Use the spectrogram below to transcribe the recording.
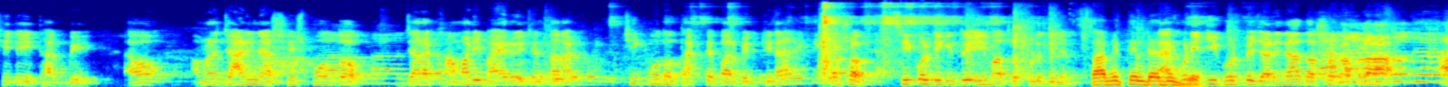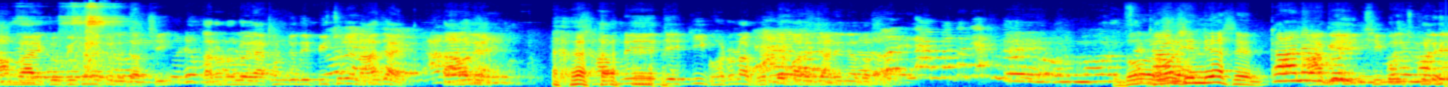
সেটাই থাকবে। এবং আমরা জানি না শেষ পর্যন্ত যারা খামারি ভাই রয়েছেন তারা ঠিক মতন থাকতে পারবেন কিনা? দর্শক শিকলটি কিন্তু এই মাত্র খুলে দিলেন। চাবি তিনটা এখনই কি ঘটবে জানি না। দর্শক আমরা আমরা একটু পিছনে চলে যাচ্ছি। কারণ হলো এখন যদি পিছনে না যায় তাহলে সামনে যে কি ঘটনা ঘটতে পারে জানি না দর্শক। রোজ আগে শিকল খুলে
